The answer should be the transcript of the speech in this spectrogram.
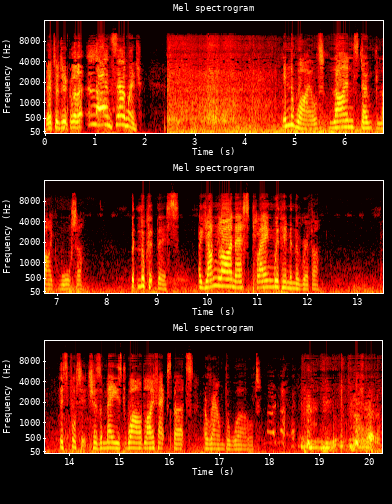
That's what you call a lion sandwich. In the wild, lions don't like water. But look at this. A young lioness playing with him in the river. This footage has amazed wildlife experts around the world.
